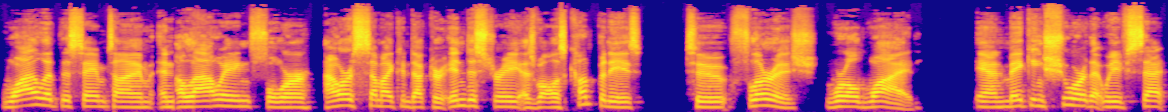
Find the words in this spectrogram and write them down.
while at the same time and allowing for our semiconductor industry as well as companies to flourish worldwide and making sure that we've set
